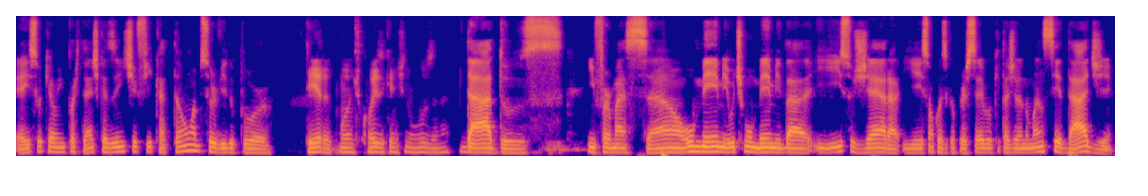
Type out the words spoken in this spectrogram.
É isso que é o importante, que às vezes a gente fica tão absorvido por. Ter um monte de coisa que a gente não usa, né? Dados, informação, o meme, o último meme da. E isso gera, e isso é uma coisa que eu percebo que está gerando uma ansiedade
